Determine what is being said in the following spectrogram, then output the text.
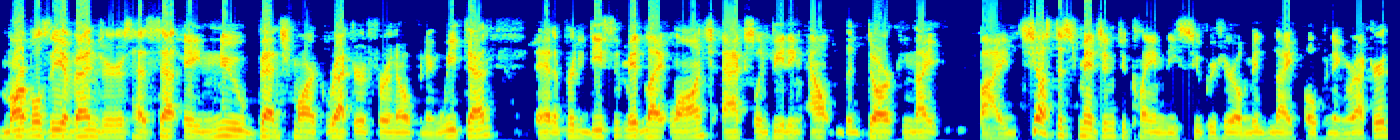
Marvel's The Avengers has set a new benchmark record for an opening weekend. It had a pretty decent midnight launch, actually beating out The Dark Knight by just a smidgen to claim the superhero midnight opening record.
